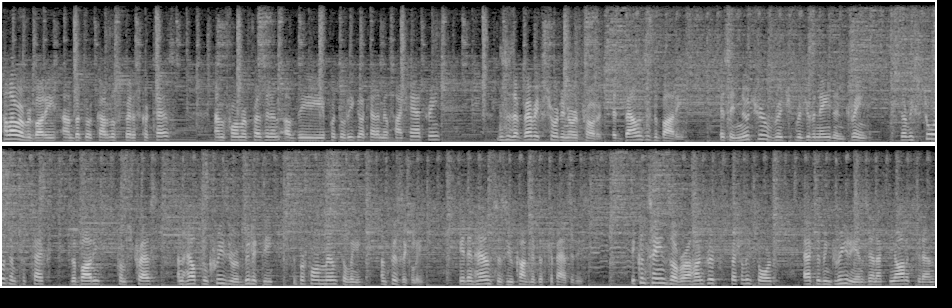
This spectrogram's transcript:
Hello, everybody. I'm Dr. Carlos Perez Cortez. I'm a former president of the Puerto Rico Academy of Psychiatry. This is a very extraordinary product. It balances the body. It's a nutrient-rich, rejuvenating drink that restores and protects the body from stress and helps increase your ability to perform mentally and physically. It enhances your cognitive capacities. It contains over 100 specially sourced active ingredients and antioxidants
